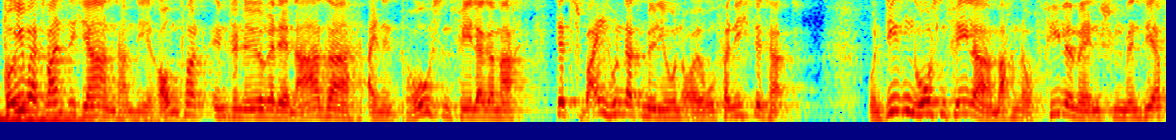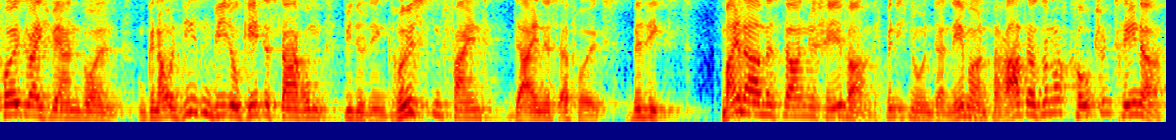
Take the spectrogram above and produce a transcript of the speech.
Vor über 20 Jahren haben die Raumfahrtingenieure der NASA einen großen Fehler gemacht, der 200 Millionen Euro vernichtet hat. Und diesen großen Fehler machen auch viele Menschen, wenn sie erfolgreich werden wollen. Und genau in diesem Video geht es darum, wie du den größten Feind deines Erfolgs besiegst. Mein Name ist Daniel Schäfer und ich bin nicht nur Unternehmer und Berater, sondern auch Coach und Trainer.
